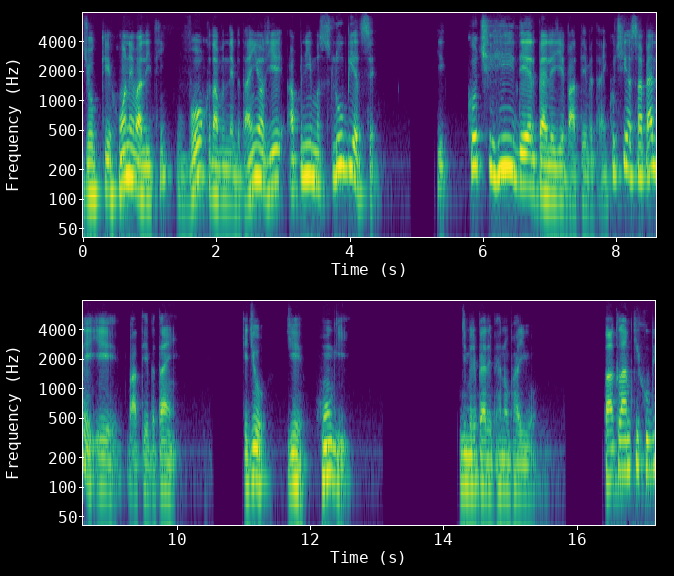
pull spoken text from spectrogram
जो कि होने वाली थी, वो खुदाबंद ने बताई और ये अपनी मसलूबियत से, ये कुछ ही देर पहले ये बातें बताएँ कुछ ही अर्सा पहले ये बातें बताएँ कि जो ये होंगी। जी मेरे प्यारे बहनों, भाइयों, पाकलाम की खूबी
